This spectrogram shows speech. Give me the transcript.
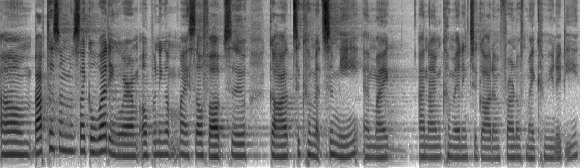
um, baptism is like a wedding where I'm opening up myself up to God to commit to me, and my and I'm committing to God in front of my community.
